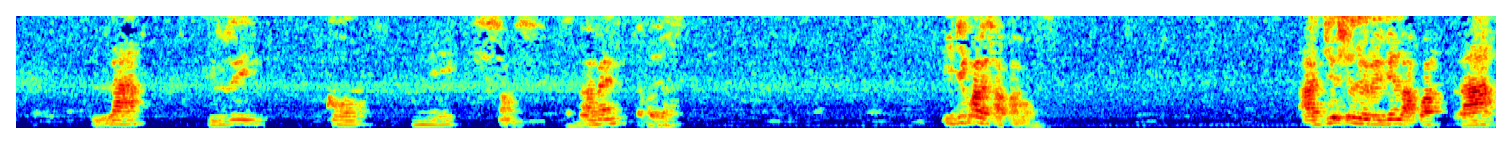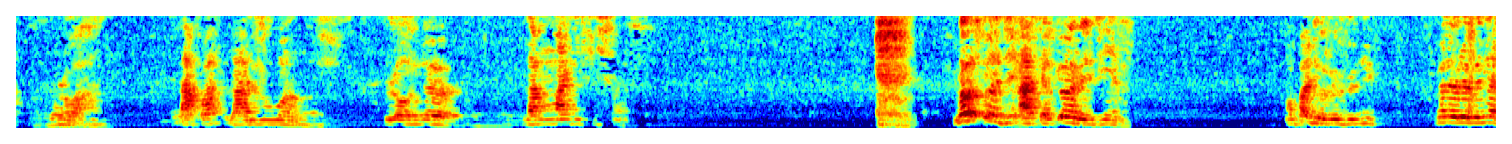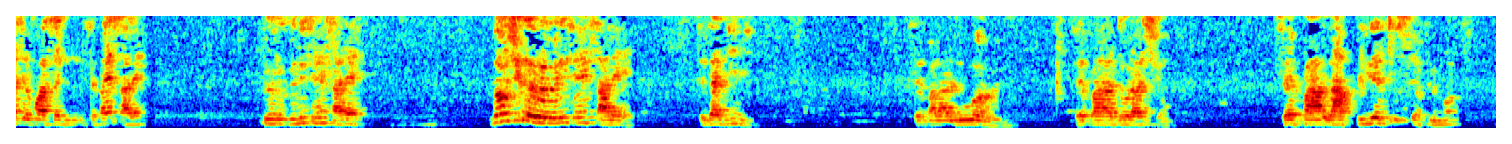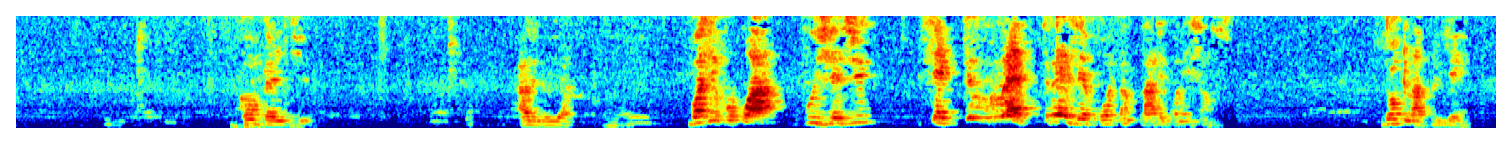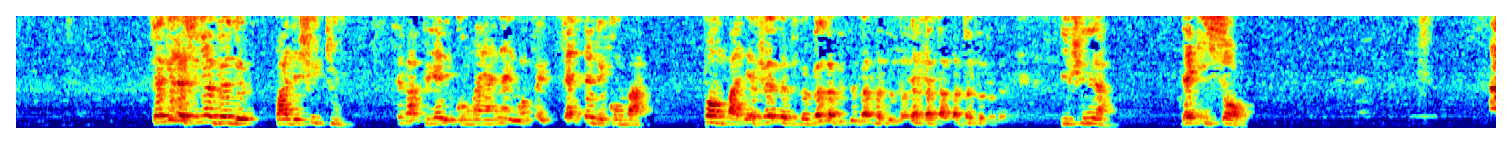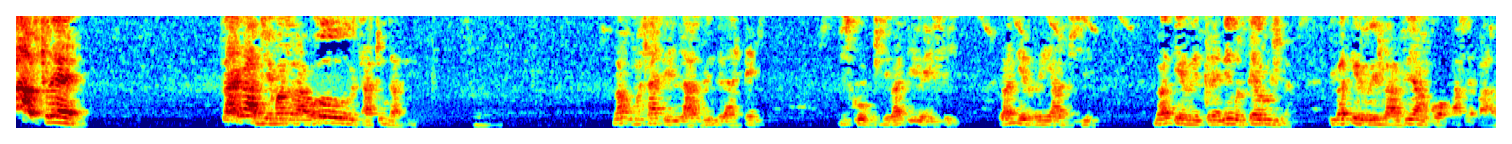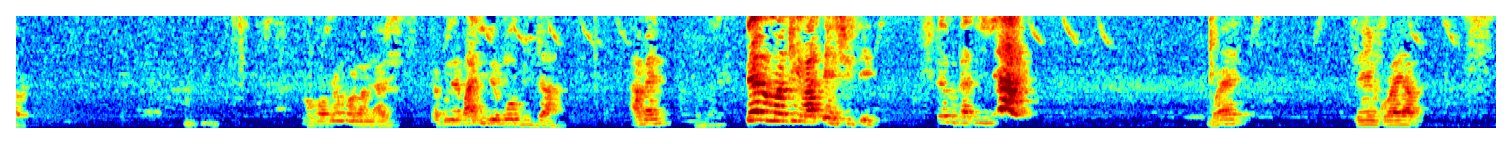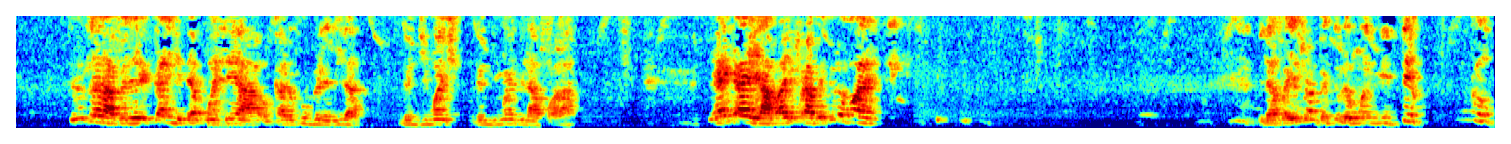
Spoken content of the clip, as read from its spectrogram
la reconnaissance. Amen. Il dit quoi dans sa parole? À Dieu se le revient la quoi? La gloire. La quoi? La louange, l'honneur, la magnificence. Lorsqu'on dit à quelqu'un revient, on parle de revenu. Mais le revenu, c'est quoi? C'est pas un salaire. Le revenu, c'est un salaire. Donc, si le revenu, c'est un salaire, c'est-à-dire, c'est pas la louange, c'est pas l'adoration, c'est pas la prière tout simplement qu'on paye Dieu. Alléluia. Voici pourquoi, pour Jésus, c'est très, très important la reconnaissance. Donc, la prière. Ce que le Seigneur veut de par-dessus tout, c'est pas prière de combat. Il y en a, ils vont faire 7 heures de combat. Il finit là. Dès qu'il sort. Ça ira bien, ça Oh, tu as tout gâté. Il va commencer à te laver de la tête jusqu'au pied? Il va te rincer. Va te réhabiller. Il va te retraîner dans tes rouges. Il va te relaver encore par ses paroles. On comprend mon langage. Ça ne pas dire des mots bizarres. Amen. Tellement qu'il va t'insulter. Tellement qu'il dit, ah! Ouais, c'est incroyable. Tu me fais rappeler quand il était coincé au carrefour Bréville, là, le dimanche, le dimanche de la foi, là. Il a failli frapper tout le monde. Hein. Il a failli frapper tout le monde. Il était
